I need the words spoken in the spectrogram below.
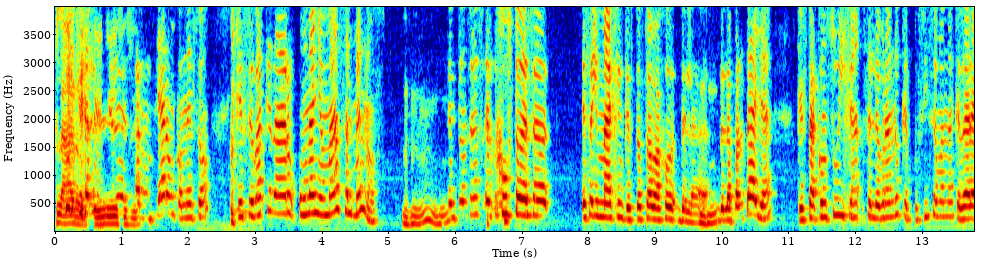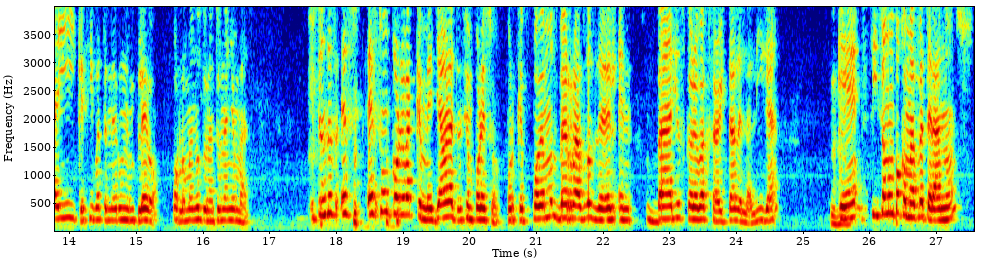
Claro, sí, sí, sí. anunciaron con eso que se va a quedar un año más al menos. Entonces, es justo esa, esa imagen que está hasta abajo de la, de la pantalla, que está con su hija, celebrando que pues sí se van a quedar ahí y que sí va a tener un empleo, por lo menos durante un año más. Entonces, es, es un coreback que me llama la atención por eso, porque podemos ver rasgos de él en varios corebacks ahorita de la liga, que sí son un poco más veteranos,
